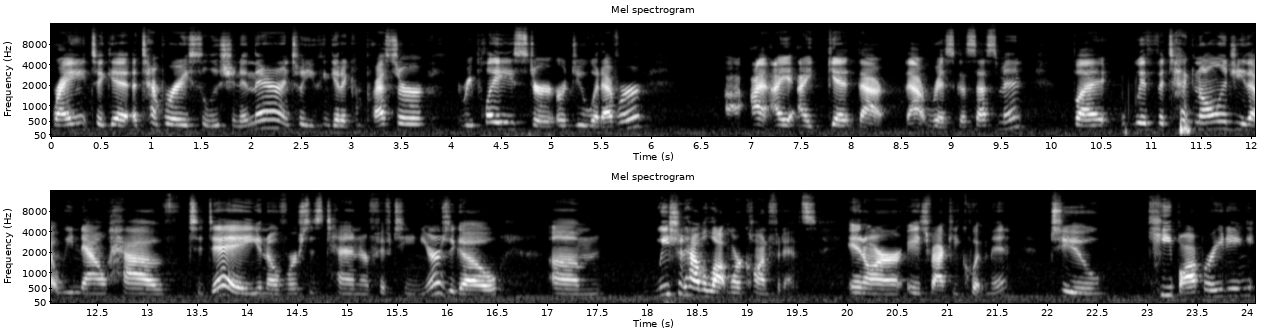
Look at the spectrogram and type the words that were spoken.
right? To get a temporary solution in there until you can get a compressor replaced or, or do whatever, I, I, I get that that risk assessment. But with the technology that we now have today, you know, versus 10 or 15 years ago, um, we should have a lot more confidence in our HVAC equipment to keep operating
